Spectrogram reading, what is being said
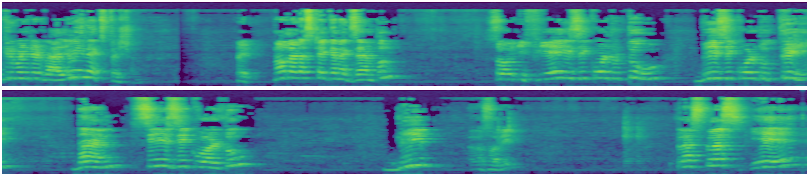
incremented value in expression. Right. Now let us take an example. So if a is equal to 2 b is equal to 3 then c is equal to b uh, sorry plus plus a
